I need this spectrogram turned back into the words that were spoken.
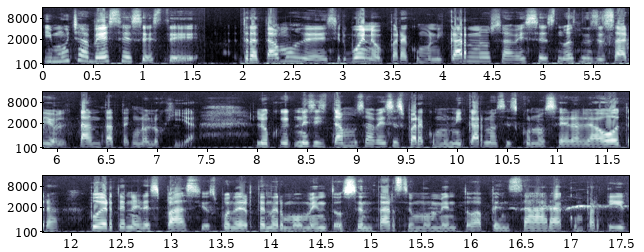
Y muchas veces este, tratamos de decir, bueno, para comunicarnos a veces no es necesario tanta tecnología. Lo que necesitamos a veces para comunicarnos es conocer a la otra, poder tener espacios, poder tener momentos, sentarse un momento a pensar, a compartir,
